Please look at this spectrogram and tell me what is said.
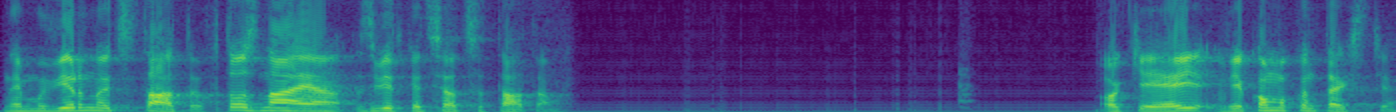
неймовірною цитатою. Хто знає, звідки ця цитата? Окей, в якому контексті?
